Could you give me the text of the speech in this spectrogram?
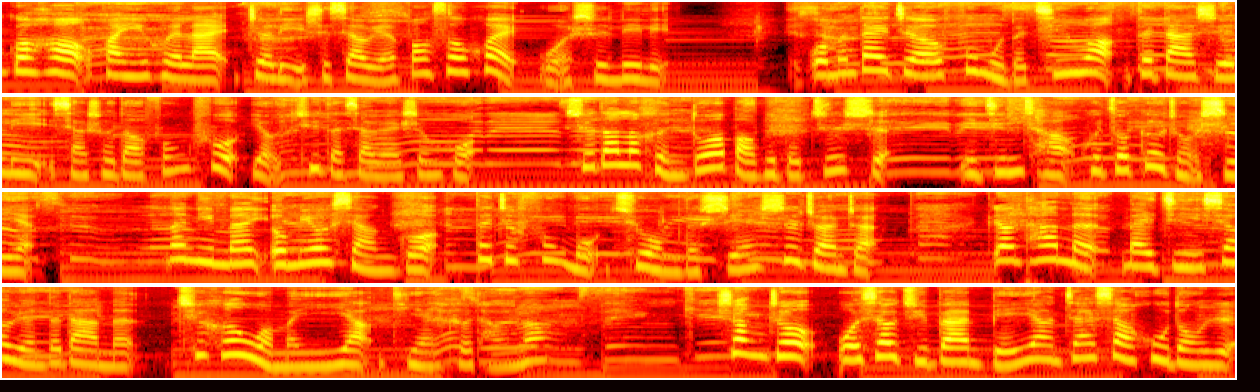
过后，欢迎回来，这里是校园放送会，我是丽丽。我们带着父母的期望，在大学里享受到丰富有趣的校园生活，学到了很多宝贵的知识，也经常会做各种实验。那你们有没有想过，带着父母去我们的实验室转转，让他们迈进校园的大门，去和我们一样体验课堂呢？上周我校举办别样家校互动日，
